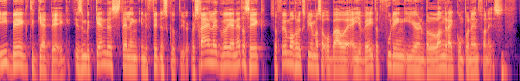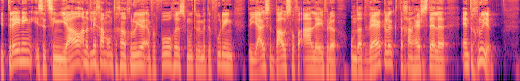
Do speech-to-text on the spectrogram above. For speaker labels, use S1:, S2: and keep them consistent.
S1: Eat big to get big is een bekende stelling in de fitnesscultuur. Waarschijnlijk wil jij net als ik zoveel mogelijk spiermassa opbouwen en je weet dat voeding hier een belangrijk component van is. Je training is het signaal aan het lichaam om te gaan groeien en vervolgens moeten we met de voeding de juiste bouwstoffen aanleveren om daadwerkelijk te gaan herstellen en te groeien.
